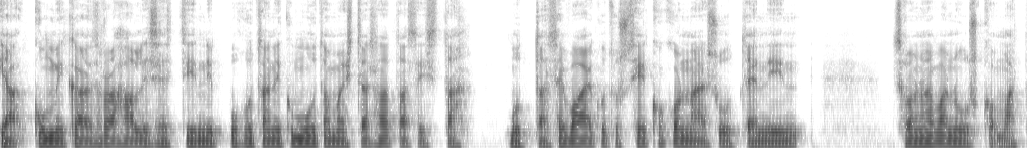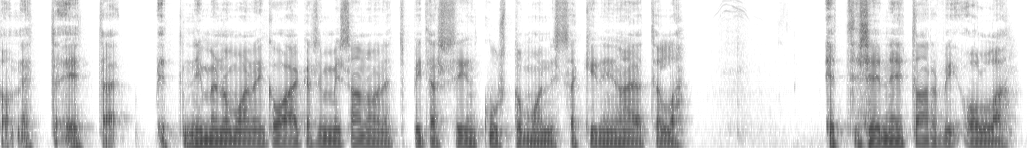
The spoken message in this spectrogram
Ja kumminkaan jos rahallisesti, niin puhutaan niin kuin muutamista satasista, mutta se vaikutus siihen kokonaisuuteen, niin se on aivan uskomaton, että, että, että nimenomaan niin kuin aikaisemmin sanoin, että pitäisi siinä kustomoinnissakin niin ajatella, että sen ei tarvi olla –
